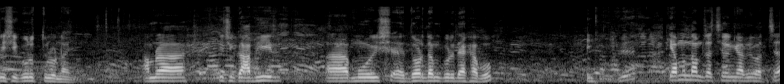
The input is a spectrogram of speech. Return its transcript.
বেশি গরুর তুলনায় আমরা কিছু গাভীর মহিষ দরদাম করে দেখাবো। কেমন দাম চাচ্ছিলেন গাভী বাচ্চা?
